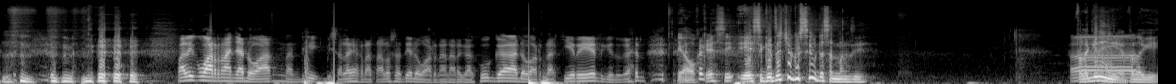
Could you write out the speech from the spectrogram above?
paling warnanya doang nanti misalnya yang Ratalos nanti ada warna Nargacuga, ada warna Kirin gitu kan. Ya oke sih. Ya segitu juga sih udah seneng sih. Apalagi nih, Eh, apalagi.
